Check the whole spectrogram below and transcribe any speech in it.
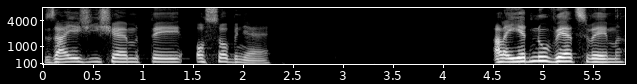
za Ježíšem ty osobně. Ale jednu věc vím.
